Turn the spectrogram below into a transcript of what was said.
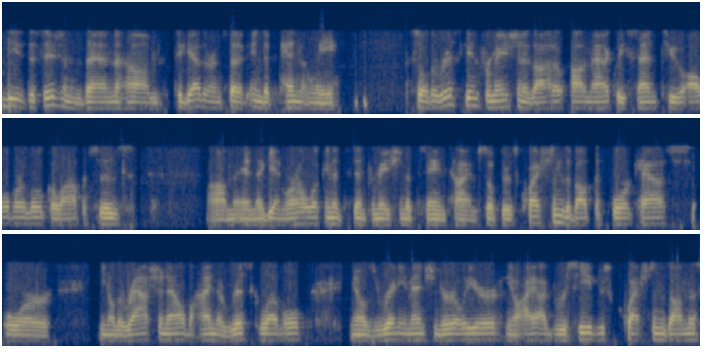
these decisions then um, together instead of independently. So the risk information is auto- automatically sent to all of our local offices. Um, and again, we're all looking at this information at the same time. So if there's questions about the forecasts or you know the rationale behind the risk level, you know as Renny mentioned earlier, you know I, have received questions on this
